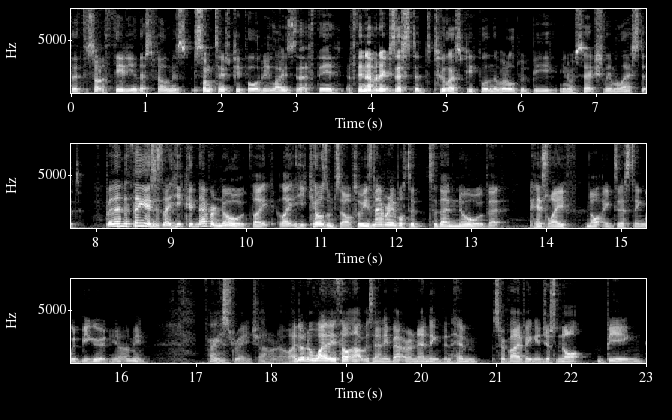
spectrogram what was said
the the sort of theory of this film is sometimes people realise that if they if they never existed, two less people in the world would be you know sexually molested. But then the thing is, is that he could never know. Like, like he kills himself, so he's never able to to then know that his life not existing would be good. You know what I mean? Very strange. I don't know. I don't know why they thought that was any better an ending than him surviving and just not being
